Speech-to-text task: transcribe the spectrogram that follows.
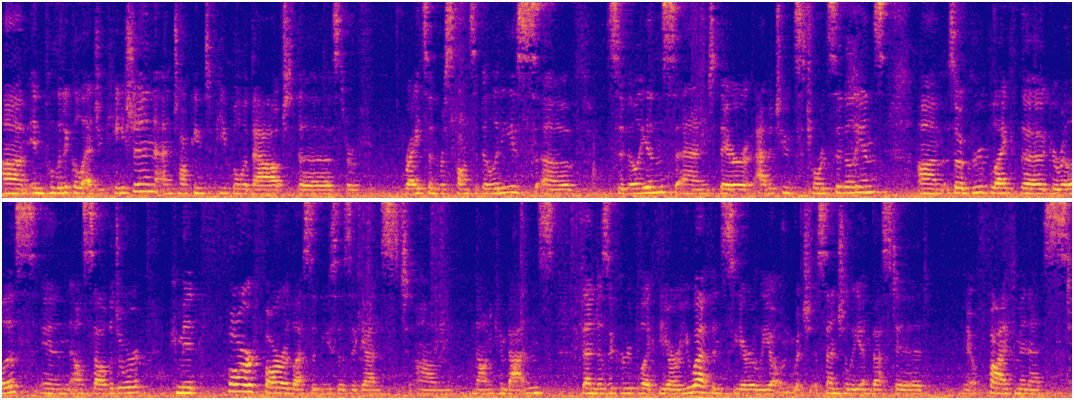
um, in political education, and talking to people about the sort of rights and responsibilities of civilians and their attitudes towards civilians. Um, so a group like the guerrillas in El Salvador commit far, far less abuses against um, non-combatants than does a group like the RUF in Sierra Leone, which essentially invested, you know, five minutes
